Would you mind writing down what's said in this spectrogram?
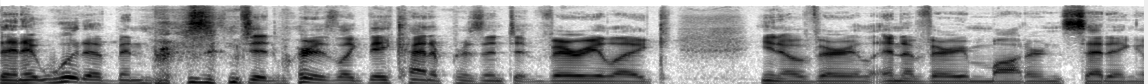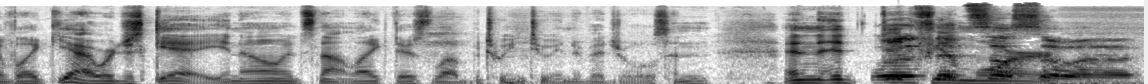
than it would have been presented whereas like they kind of present it very like you know very in a very modern setting of like yeah we're just gay you know? It's not like there's love between two individuals and and it Well, did it's, feel it's more also uh,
